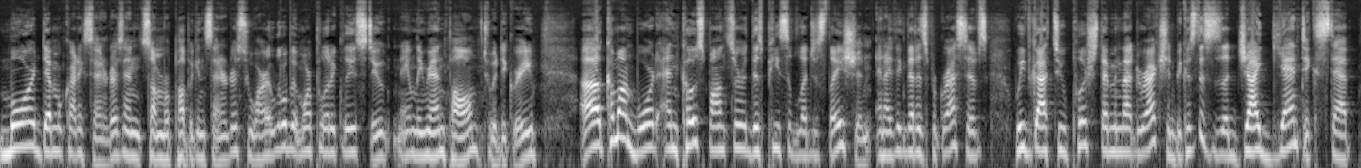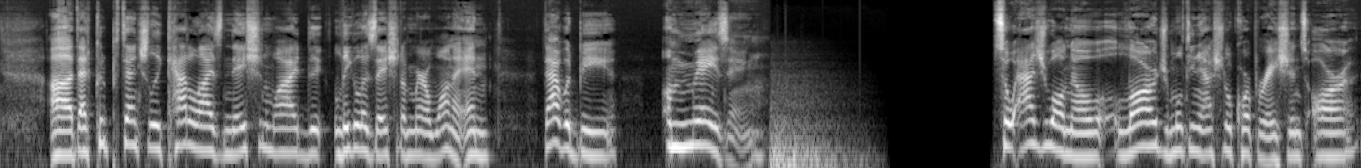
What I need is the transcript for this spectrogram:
more Democratic senators and some Republican senators who are a little bit more politically astute, namely Rand Paul to a degree, uh, come on board and co sponsor this piece of legislation. And I think that as progressives, we've got to push them in that direction because this is a gigantic step. Uh, that could potentially catalyze nationwide legalization of marijuana. And that would be amazing. So, as you all know, large multinational corporations are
